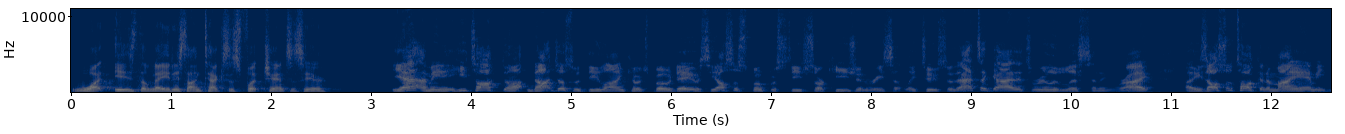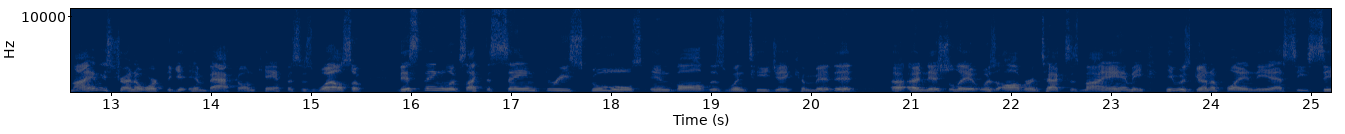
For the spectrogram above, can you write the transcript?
what is the latest on Texas flip chances here? Yeah, I mean, he talked not, not just with D line coach Bo Davis, he also spoke with Steve Sarkisian recently, too. So that's a guy that's really listening, right? Uh, he's also talking to Miami. Miami's trying to work to get him back on campus as well. So this thing looks like the same three schools involved as when TJ committed uh, initially. It was Auburn, Texas, Miami. He was going to play in the SEC.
